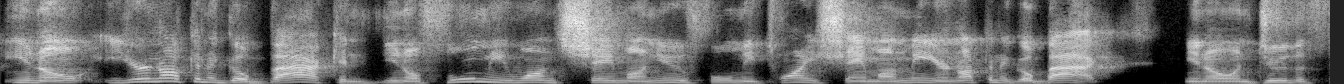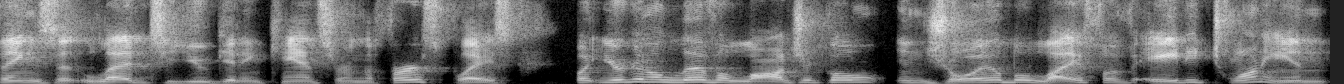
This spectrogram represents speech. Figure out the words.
you know, you're not going to go back and, you know, fool me once, shame on you, fool me twice, shame on me. You're not going to go back, you know, and do the things that led to you getting cancer in the first place. But you're going to live a logical, enjoyable life of 80 20. And,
